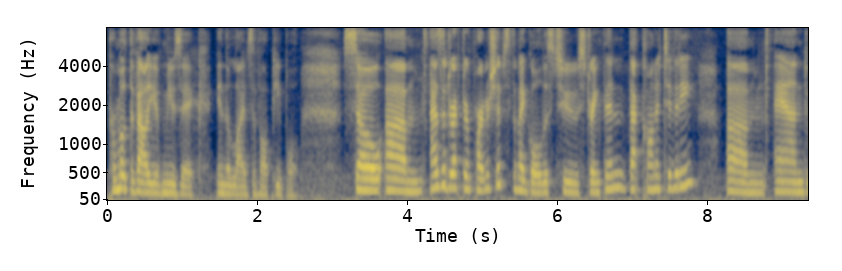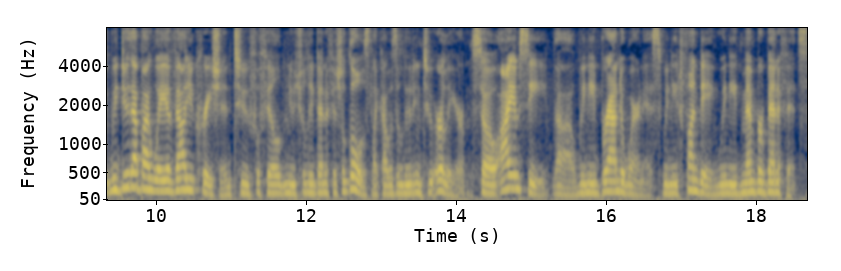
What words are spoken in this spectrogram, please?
promote the value of music in the lives of all people. So, um, as a director of partnerships, my goal is to strengthen that connectivity. Um, and we do that by way of value creation to fulfill mutually beneficial goals, like I was alluding to earlier. So, IMC, uh, we need brand awareness, we need funding, we need member benefits.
